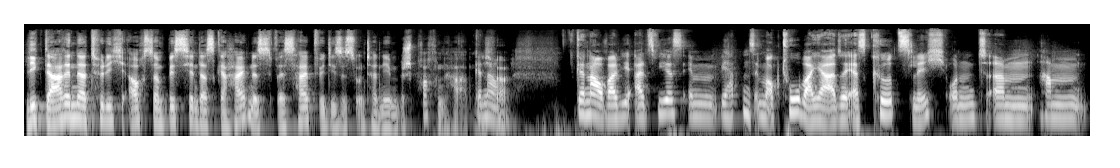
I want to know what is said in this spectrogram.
liegt darin natürlich auch so ein bisschen das Geheimnis, weshalb wir dieses Unternehmen besprochen haben. Genau. Genau, weil wir, als wir es im, wir hatten es im Oktober ja, also erst kürzlich und ähm, haben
